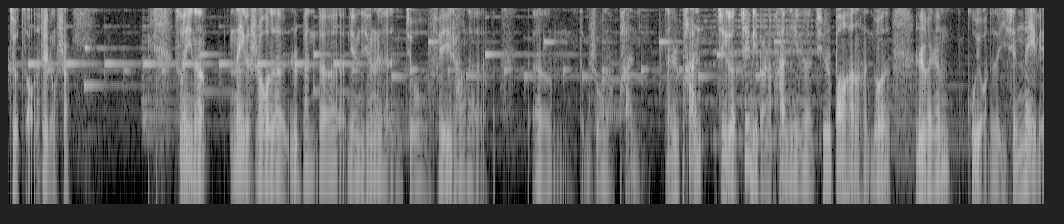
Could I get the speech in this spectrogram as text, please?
就走的这种事儿，所以呢。那个时候的日本的年轻人就非常的，嗯，怎么说呢？叛逆。但是叛这个这里边的叛逆呢，其实包含了很多日本人固有的一些内敛。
